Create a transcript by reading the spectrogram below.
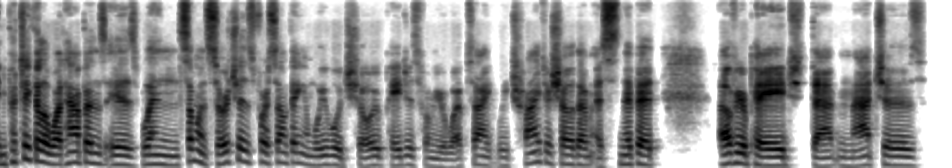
in particular, what happens is when someone searches for something and we would show pages from your website, we try to show them a snippet of your page that matches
